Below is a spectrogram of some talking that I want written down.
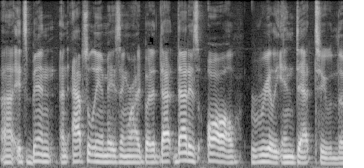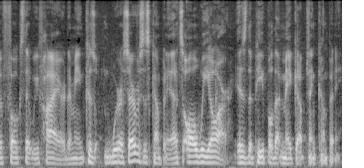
Uh, it's been an absolutely amazing ride, but that that is all really in debt to the folks that we've hired. I mean, because we're a services company. That's all we are is the people that make up Think Company.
